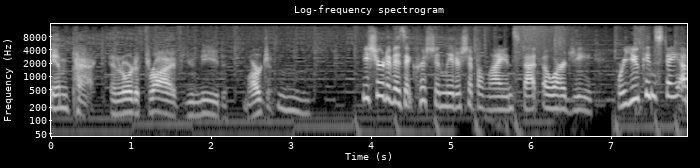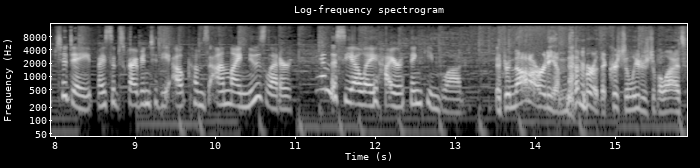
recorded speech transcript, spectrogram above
impact. And in order to thrive, you need margin. Mm. Be sure to visit ChristianLeadershipAlliance.org, where you can stay up to date by subscribing to the Outcomes online newsletter and the CLA Higher Thinking blog. If you're not already a member of the Christian Leadership Alliance,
